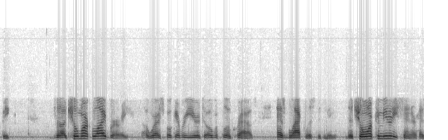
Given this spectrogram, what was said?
speak the Chilmark Library, uh, where I spoke every year to overflow crowds, has blacklisted me. The Chilmark Community Center has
